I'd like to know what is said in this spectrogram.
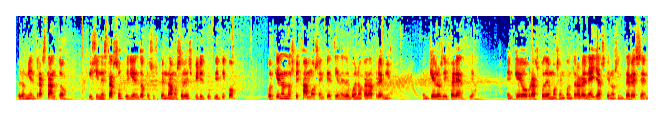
pero mientras tanto, y sin estar sugiriendo que suspendamos el espíritu crítico, ¿por qué no nos fijamos en qué tiene de bueno cada premio? ¿En qué los diferencia? ¿En qué obras podemos encontrar en ellas que nos interesen?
